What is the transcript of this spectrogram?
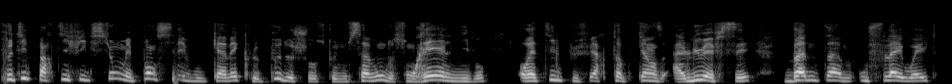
Petite partie fiction, mais pensez-vous qu'avec le peu de choses que nous savons de son réel niveau, aurait-il pu faire top 15 à l'UFC, Bantam ou Flyweight?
